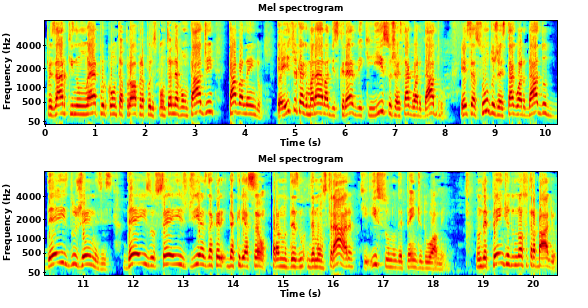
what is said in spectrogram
apesar que não é por conta própria, por espontânea vontade, está valendo. É isso que a Gemara ela descreve que isso já está guardado esse assunto já está guardado desde o Gênesis, desde os seis dias da, da criação, para nos demonstrar que isso não depende do homem, não depende do nosso trabalho.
